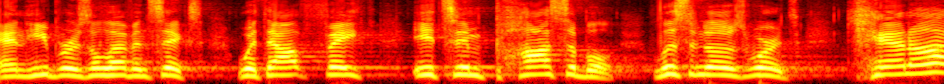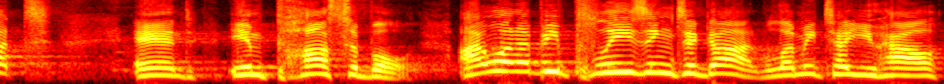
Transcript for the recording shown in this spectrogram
And Hebrews 11 6, without faith, it's impossible. Listen to those words cannot and impossible. I want to be pleasing to God. Well, let me tell you how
